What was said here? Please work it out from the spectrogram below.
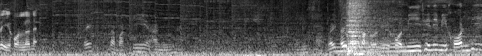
14 คนแล้วเนี่ย เฮ้ยแต่บักกี้อันนี้อันนี้สองเฮ้ยเฮ้ยฝั่งนู้นมีคน มีที่นี่มีคนพี่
